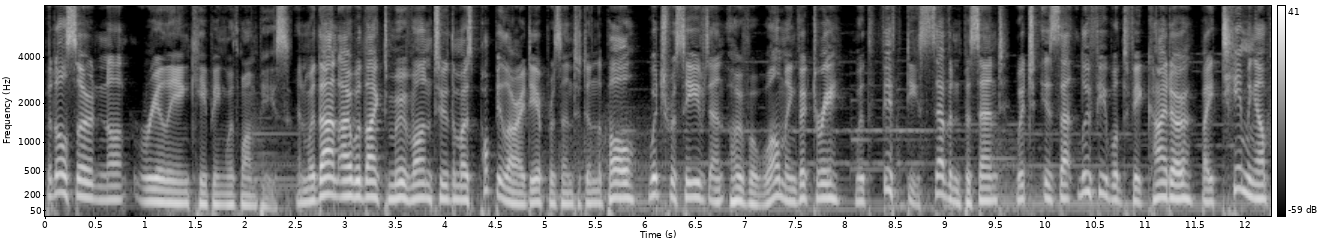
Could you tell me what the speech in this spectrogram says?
but also not really in keeping with One Piece. And with that, I would like to move on to the most popular idea presented in the poll, which received an overwhelming victory with 57%, which is that Luffy will defeat Kaido by teaming up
